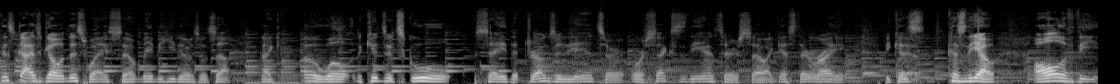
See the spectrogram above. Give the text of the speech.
this guy's going this way, so maybe he knows what's up. Like, oh well, the kids at school say that drugs are the answer or sex is the answer, so I guess they're right because because you know all of the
